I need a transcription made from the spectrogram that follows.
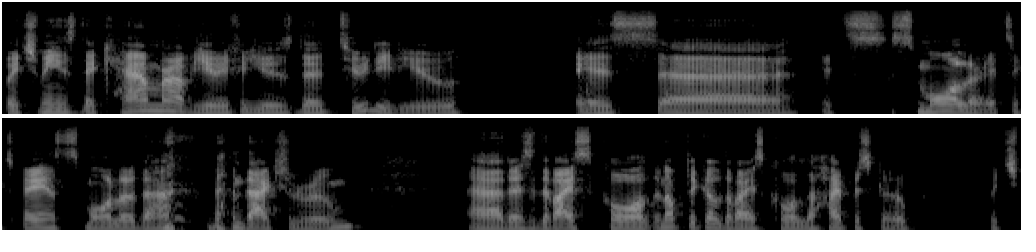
which means the camera view, if you use the 2D view, is uh, it's smaller. It's experienced smaller than than the actual room. Uh, there's a device called an optical device called the hyperscope, which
